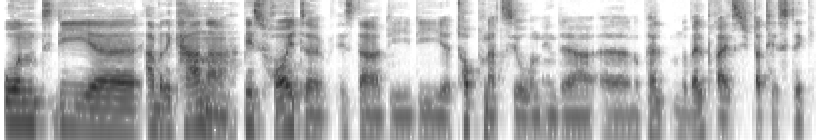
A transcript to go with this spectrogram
Und die äh, Amerikaner bis heute ist da die, die Top-Nation in der äh, Nobel, Nobelpreisstatistik.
